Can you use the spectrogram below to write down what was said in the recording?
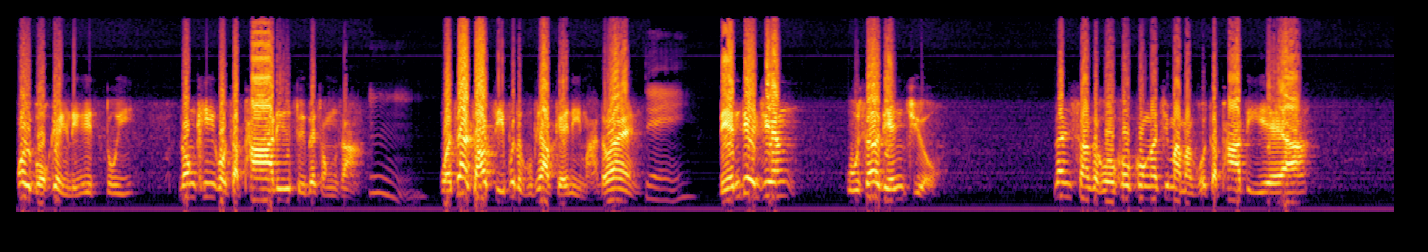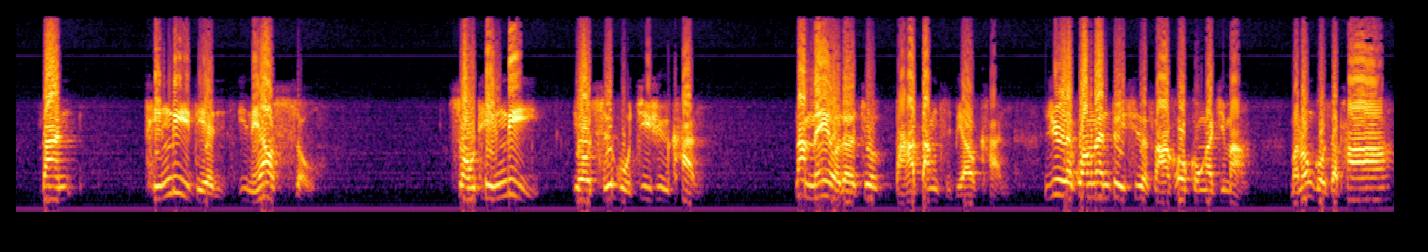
我无跟你一堆，拢起五十趴，你准备冲啥？嗯，我再找底部的股票给你嘛，对不对？对。连电间五十二点九，咱三十五块公啊，今慢慢五十趴跌啊。但停利点你要守，守停利，有持股继续看，那没有的就把它当指标看。日月光咱对七的三块公啊，今嘛，马龙五十趴。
